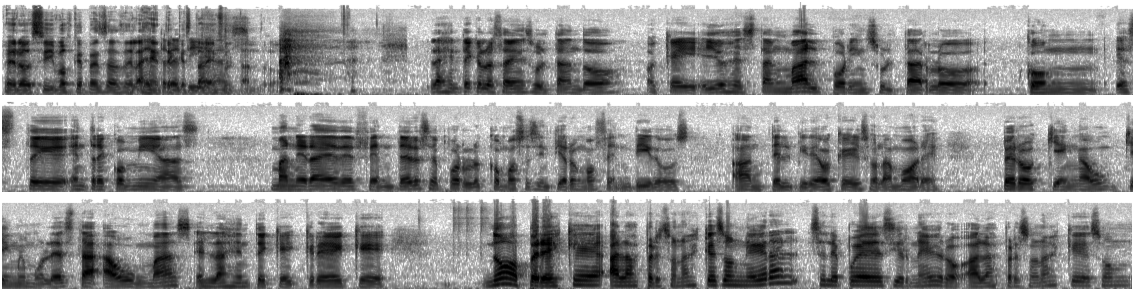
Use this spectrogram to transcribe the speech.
Pero sí, ¿vos qué pensás de la gente que estaba insultando? la gente que lo estaba insultando, ok, ellos están mal por insultarlo con este, entre comillas, manera de defenderse por lo, cómo se sintieron ofendidos ante el video que hizo la More pero quien, aún, quien me molesta aún más es la gente que cree que no, pero es que a las personas que son negras se le puede decir negro, a las personas que son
